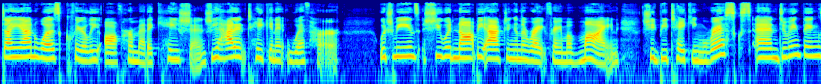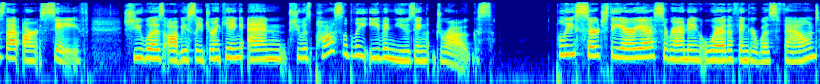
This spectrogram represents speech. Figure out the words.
Diane was clearly off her medication. She hadn't taken it with her, which means she would not be acting in the right frame of mind. She'd be taking risks and doing things that aren't safe. She was obviously drinking and she was possibly even using drugs. Police searched the area surrounding where the finger was found,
